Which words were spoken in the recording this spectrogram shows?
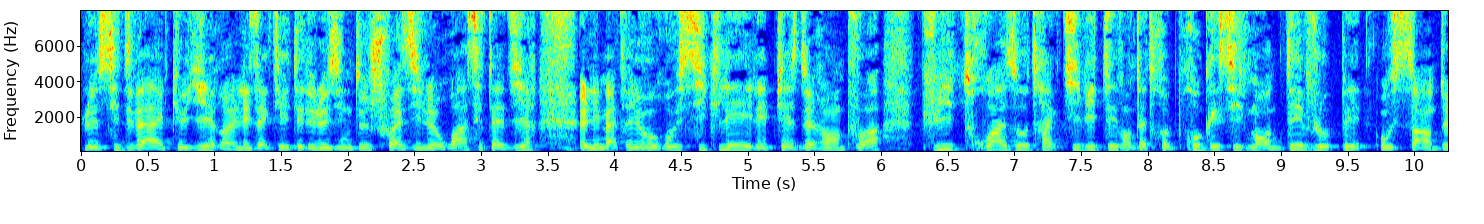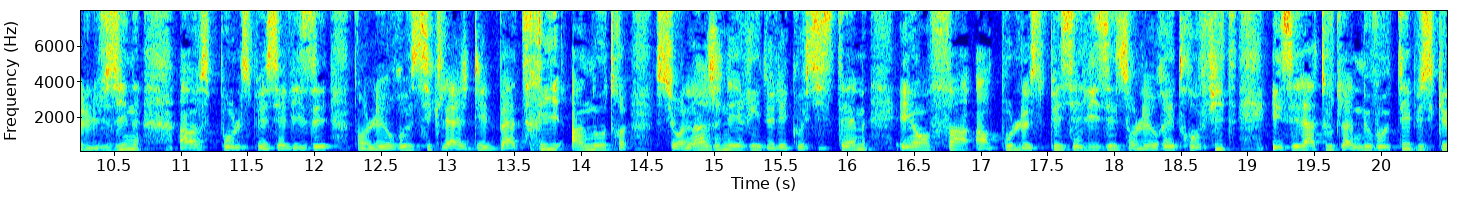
le site va accueillir les activités de l'usine de Choisy-le-Roi, c'est-à-dire les matériaux recyclés et les pièces de réemploi. Puis, trois autres activités vont être progressivement développées au sein de l'usine. Un pôle spécialisé dans le recyclage des batteries, un autre sur l'ingénierie de l'écosystème et enfin un pôle spécialisé sur le rétrofit. Et c'est là toute la nouveauté puisque,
